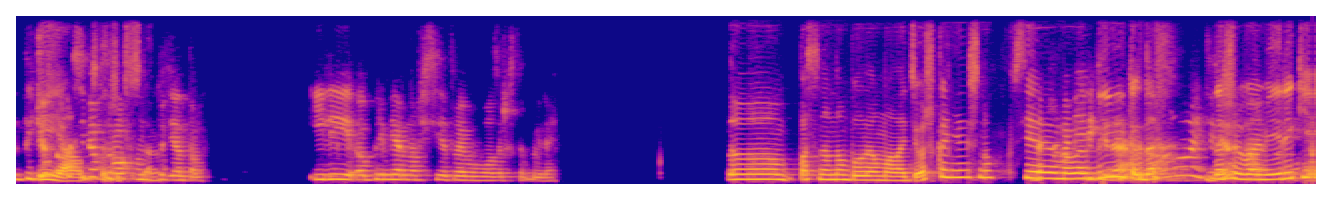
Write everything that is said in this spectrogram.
Ты чувствовала я, себя взрослым студентом? Или э, примерно все твоего возраста были? Э, в основном была молодежь, конечно, все даже молодые, Америке, да? когда а, даже в Америке.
